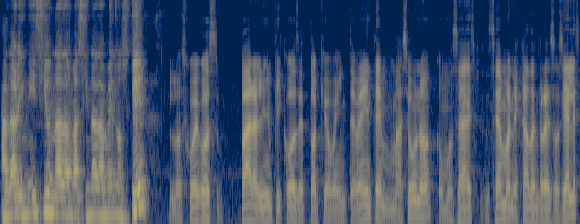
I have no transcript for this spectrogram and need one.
a dar inicio nada más y nada menos que los Juegos Paralímpicos de Tokio 2020 más uno, como se ha, se ha manejado en redes sociales.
